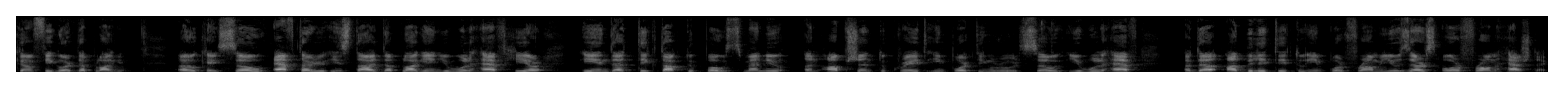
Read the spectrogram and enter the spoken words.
configure the plugin. Okay, so after you install the plugin, you will have here in the TikTok to post menu an option to create importing rules. So you will have the ability to import from users or from hashtag.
